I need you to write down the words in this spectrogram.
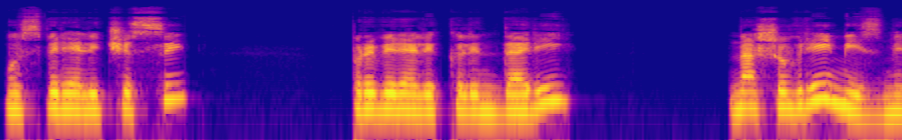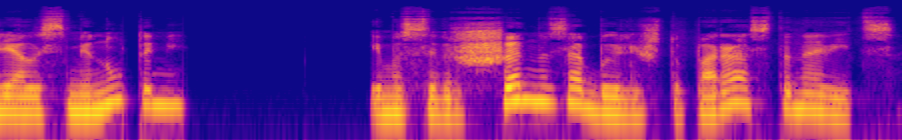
Мы сверяли часы, проверяли календари, наше время измерялось минутами, и мы совершенно забыли, что пора остановиться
